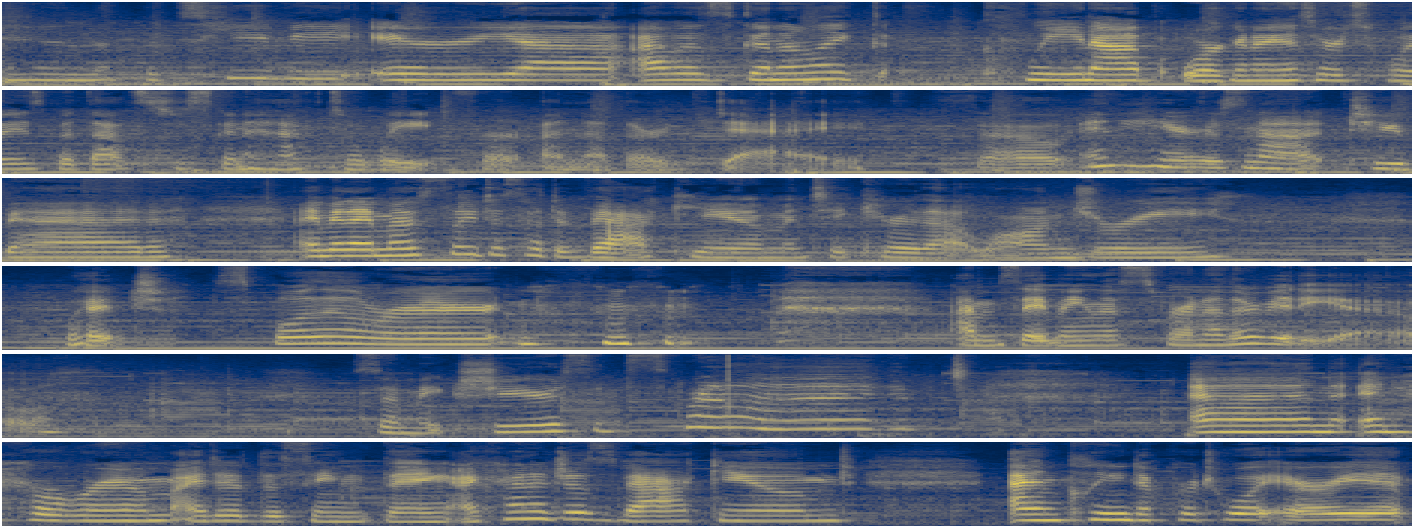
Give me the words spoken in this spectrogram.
in the TV area. I was gonna like clean up, organize her toys, but that's just gonna have to wait for another day. So in here is not too bad. I mean, I mostly just had to vacuum and take care of that laundry, which, spoiler alert, I'm saving this for another video. So make sure you're subscribed. And in her room, I did the same thing. I kind of just vacuumed and cleaned up her toy area.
